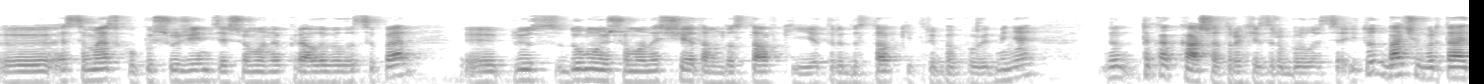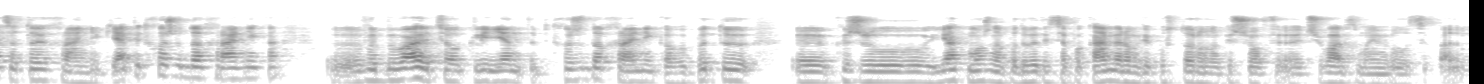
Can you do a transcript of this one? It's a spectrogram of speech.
е, смс-ку пишу жінці, що мене вкрали велосипед. е, Плюс думаю, що в мене ще там доставки є, три доставки, треба повідміняти. Ну, така каша трохи зробилася. І тут бачу, вертається той охранник. Я підходжу до охранника, вибиваю цього клієнта, підходжу до охранника, випитую, е, кажу, як можна подивитися по камерам, в яку сторону пішов е, чувак з моїм велосипедом.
